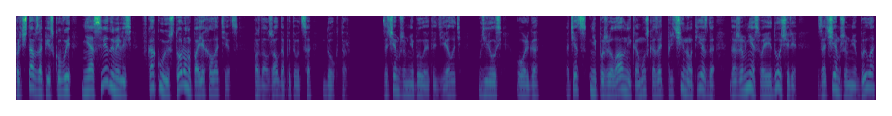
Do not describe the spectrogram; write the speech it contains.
прочитав записку, вы не осведомились, в какую сторону поехал отец, продолжал допытываться доктор. Зачем же мне было это делать? удивилась Ольга. Отец не пожелал никому сказать причину отъезда, даже мне, своей дочери. Зачем же мне было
